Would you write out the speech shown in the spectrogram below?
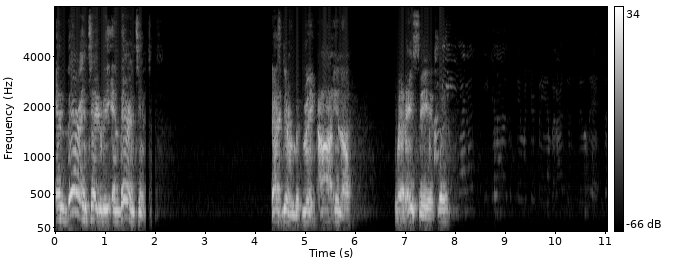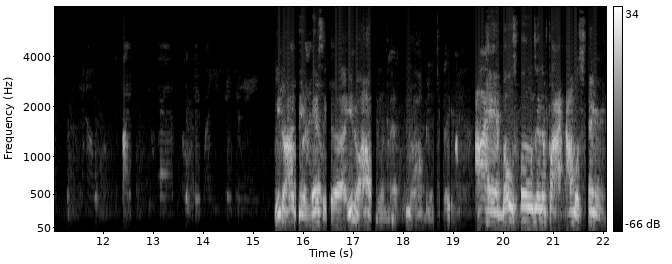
and their integrity and their intentions. That's different with me. Uh, you know, where they said, well, you know, I've been messy, uh, you know, I've been messy, you know, I've been straight. I had both spoons in the pot. I was staring.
